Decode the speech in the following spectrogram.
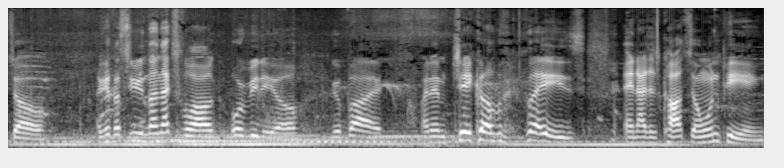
So I guess I'll see you in the next vlog or video. Goodbye. My name's Jacob Plays, and I just caught someone peeing.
